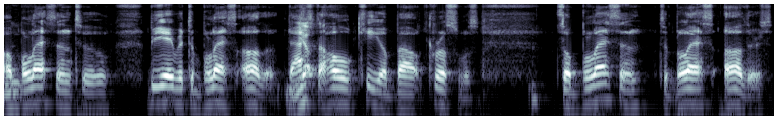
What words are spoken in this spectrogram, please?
a blessing to be able to bless others. That's Yep. the whole key about Christmas. So blessing to bless others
